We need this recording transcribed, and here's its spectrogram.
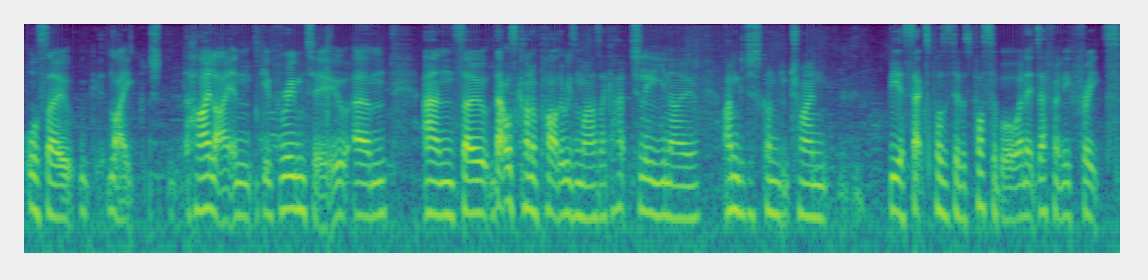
also like highlight and give room to um, and so that was kind of part of the reason why I was like actually you know I'm just going to try and be as sex positive as possible. And it definitely freaked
